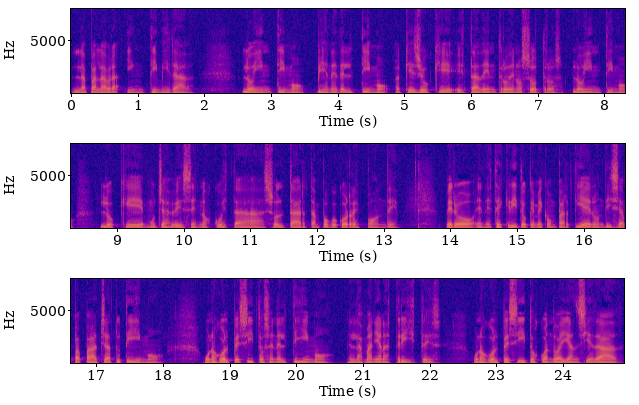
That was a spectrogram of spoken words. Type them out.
la palabra intimidad. Lo íntimo viene del timo, aquello que está dentro de nosotros, lo íntimo, lo que muchas veces nos cuesta soltar tampoco corresponde. Pero en este escrito que me compartieron dice apapacha tu timo, unos golpecitos en el timo, en las mañanas tristes, unos golpecitos cuando hay ansiedad,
